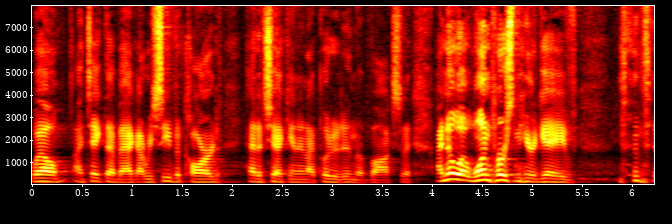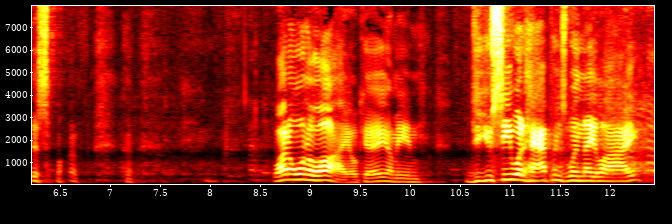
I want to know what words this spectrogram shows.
Well, I take that back. I received a card, had a check in, and I put it in the box. today. I know what one person here gave this month. well, I don't want to lie, okay? I mean, do you see what happens when they lie?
